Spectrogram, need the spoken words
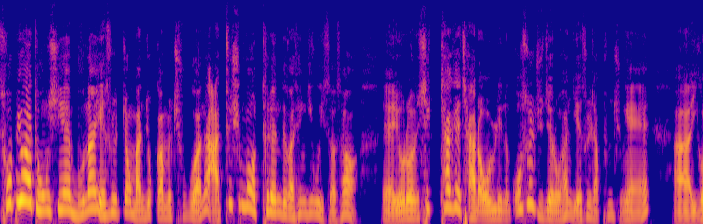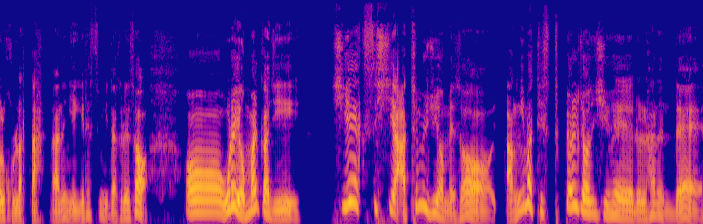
소비와 동시에 문화예술적 만족감을 추구하는 아트 슈머 트렌드가 생기고 있어서 예, 이런 식탁에 잘 어울리는 꽃을 주제로 한 예술 작품 중에 아, 이걸 골랐다라는 얘기를 했습니다. 그래서 어, 올해 연말까지 CXC 아트 뮤지엄에서 앙리마티스 특별 전시회를 하는데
